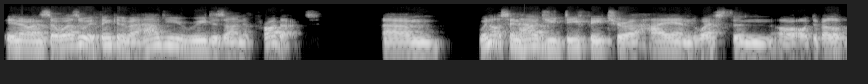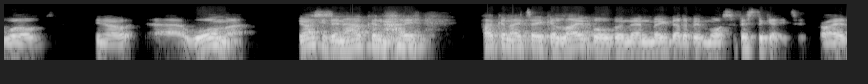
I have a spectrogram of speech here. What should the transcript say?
You know, and so as we we're thinking about how do you redesign a product, um, we're not saying how do you defeature a high-end Western or, or developed world, you know, uh, warmer. You're actually saying how can I how can I take a light bulb and then make that a bit more sophisticated, right?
